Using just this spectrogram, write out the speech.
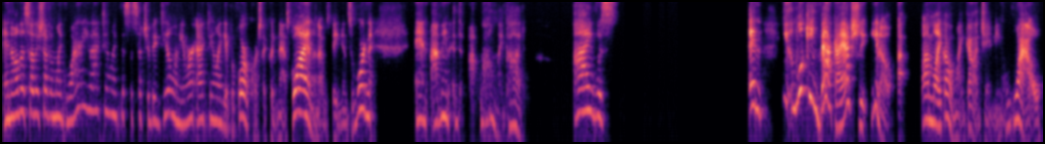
and all this other stuff. I'm like why are you acting like this is such a big deal when you weren't acting like it before? Of course i couldn't ask why and then i was being insubordinate. And i mean uh, oh my god. I was and looking back i actually you know i'm like oh my god jaime wow.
